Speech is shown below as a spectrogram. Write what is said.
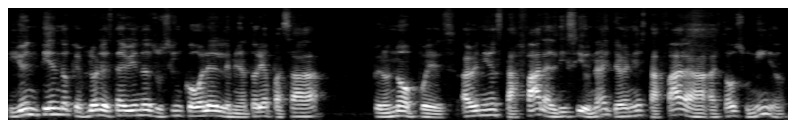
y yo entiendo que Flores está viviendo de sus cinco goles de la eliminatoria pasada, pero no, pues, ha venido a estafar al DC United, ha venido a estafar a, a Estados Unidos.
